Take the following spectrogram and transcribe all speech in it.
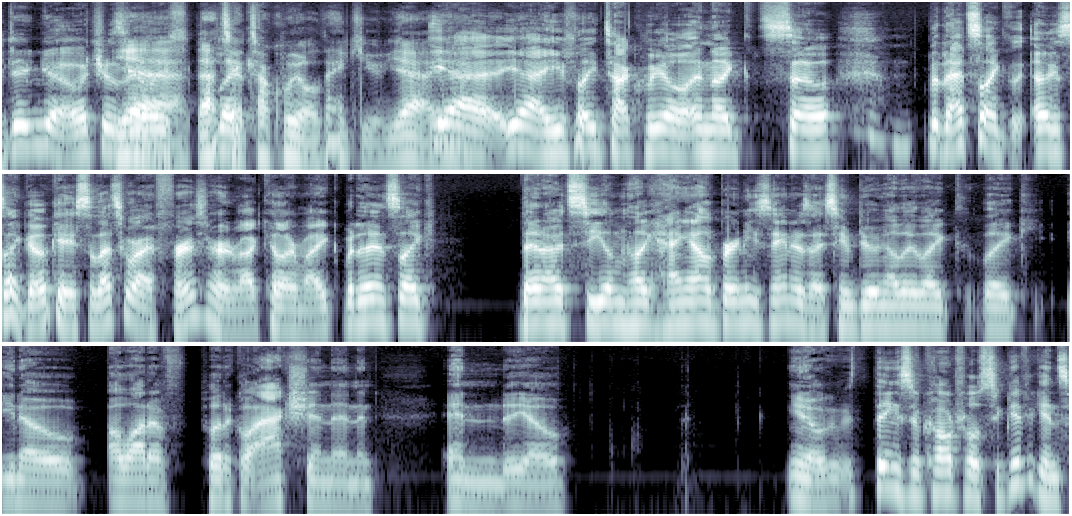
dingo which was yeah, really that's like, it. Taqu'il. Thank you. Yeah, yeah. yeah, yeah, he played Wheel, and like so, but that's like it's like okay, so that's where I first heard about Killer Mike. But then it's like, then I would see him like hanging out with Bernie Sanders. I see him doing other like like you know a lot of political action and and you know you know things of cultural significance.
